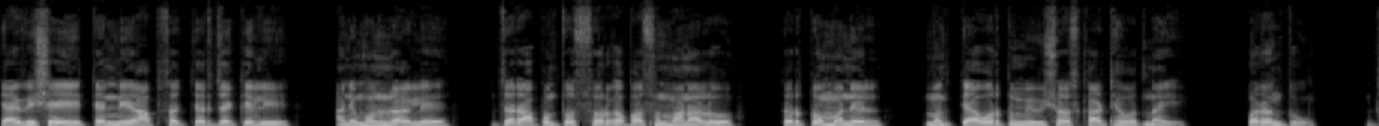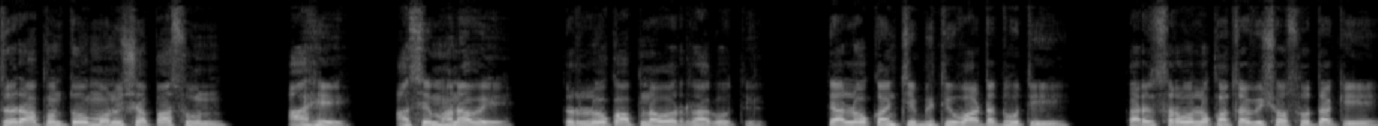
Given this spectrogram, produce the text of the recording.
त्याविषयी त्यांनी आपसात चर्चा केली आणि म्हणू लागले जर आपण तो स्वर्गापासून म्हणालो तर तो म्हणेल मग त्यावर तुम्ही विश्वास का ठेवत नाही? परंतु जर आपण तो मनुष्यापासून आहे असे म्हणावे तर लोक आपणावर रागवतील. त्या लोकांची भीती वाटत होती कारण सर्व लोकांचा विश्वास होता की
